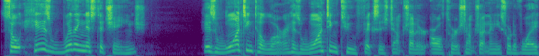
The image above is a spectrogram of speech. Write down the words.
So his willingness to change, his wanting to learn, his wanting to fix his jump shot or alter his jump shot in any sort of way,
